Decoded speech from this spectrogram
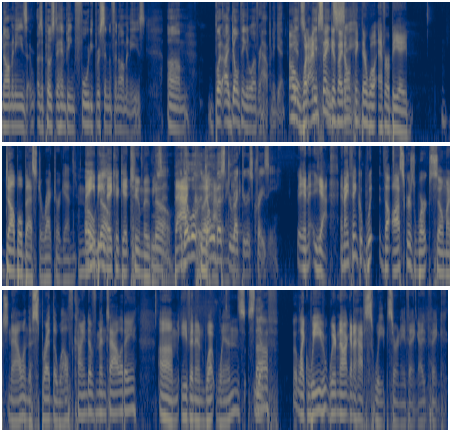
nominees as opposed to him being forty percent of the nominees. Um, but I don't think it'll ever happen again. Oh, It's- what I'm it's saying is I don't think there will ever be a double best director again. Maybe no. they could get two movies in. no That double, could double best again. director is crazy. And yeah, and I think w- the Oscars work so much now in the spread the wealth kind of mentality, um, even in what wins stuff. Like we we're not gonna have sweeps or anything. I think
